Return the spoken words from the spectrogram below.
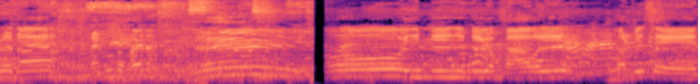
ด้วยนะ แต่งรูปกับใครนะเฮ้ยโอ้ยินดียินดีกับป๋าวันนี้วันพิเศษ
